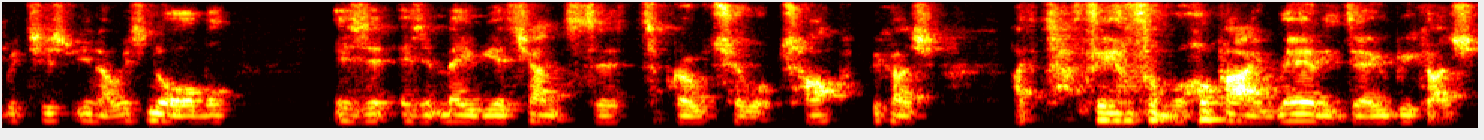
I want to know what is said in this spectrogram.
which is you know is normal, is it is it maybe a chance to, to go two up top because I feel for Maupay, I really do, because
